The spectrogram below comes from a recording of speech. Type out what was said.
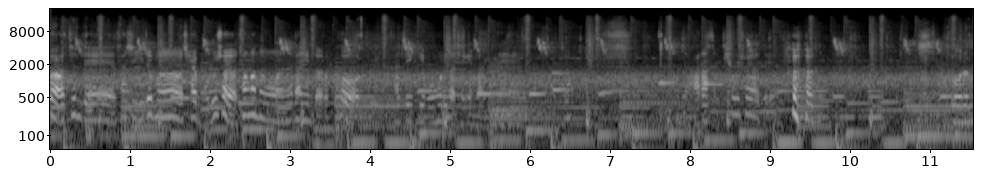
것 같은데 사실 이름은 잘 모르셔요. 청한원 회장님도 그렇고 아직 이 몽우리가 되게 많네. 그죠? 알아서 키우셔야 돼요. 모름.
